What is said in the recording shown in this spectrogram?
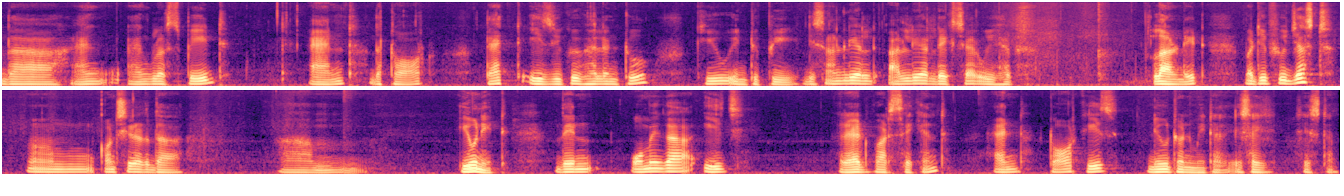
the ang angular speed and the torque that is equivalent to q into p. This earlier earlier lecture we have learned it, but if you just um, consider the um, unit then omega is rad per second and torque is Newton meter SI system.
